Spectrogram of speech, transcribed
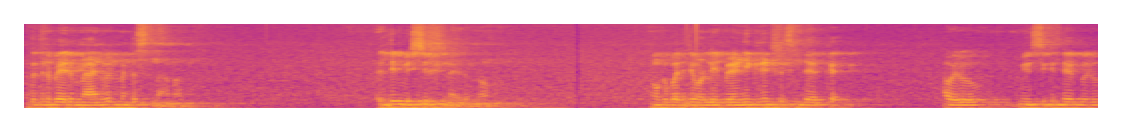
അദ്ദേഹത്തിന്റെ പേര് മാനുവൽ മെൻഡസ് എന്നാണ്. വലിയ മ്യൂസിഷ്യനായിരുന്നു നമുക്ക് പരിചയമുള്ള ഈ ബേണി ഗ്രീൻഷ്യസിന്റെ ഒക്കെ ആ ഒരു മ്യൂസിക്കിന്റെ ഒക്കെ ഒരു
